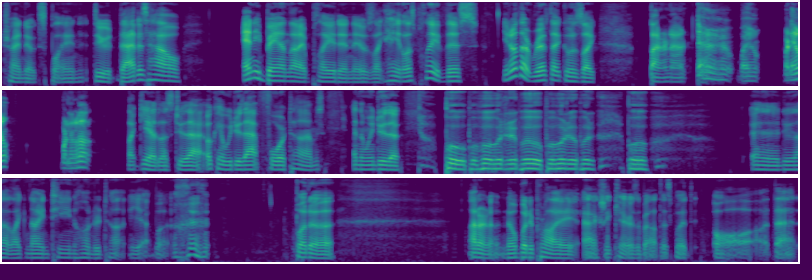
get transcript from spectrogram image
trying to explain. Dude, that is how any band that I played in, it was like, hey, let's play this. You know that riff that goes like like, yeah, let's do that. Okay, we do that four times, and then we do the boo boo boo boo boo boo boo boo, and do that like nineteen hundred times. Yeah, but but uh, I don't know. Nobody probably actually cares about this, but oh, that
